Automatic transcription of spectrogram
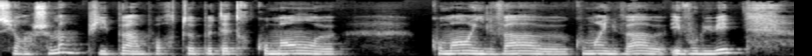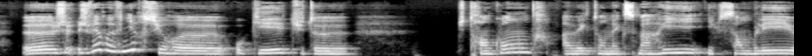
sur un chemin. Puis peu importe peut-être comment euh, comment il va euh, comment il va euh, évoluer. Je, je vais revenir sur ok, tu te tu te rencontres avec ton ex-mari, il semblait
